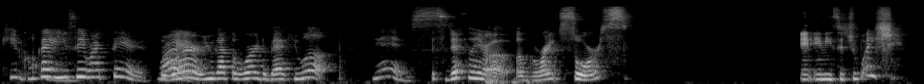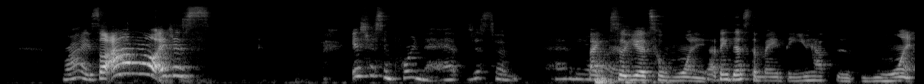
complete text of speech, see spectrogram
keep going. Okay, you see right there. The Right. word. You got the word to back you up. Yes. It's definitely a, a great source in any situation. right. So I don't know. It just it's just important to have just to have it Like so yeah, to want it. I think that's the main thing. You have to want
